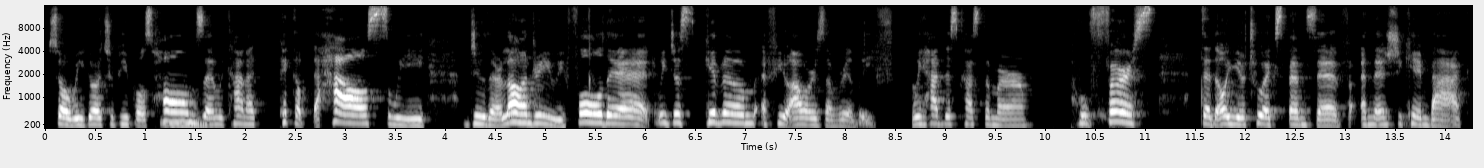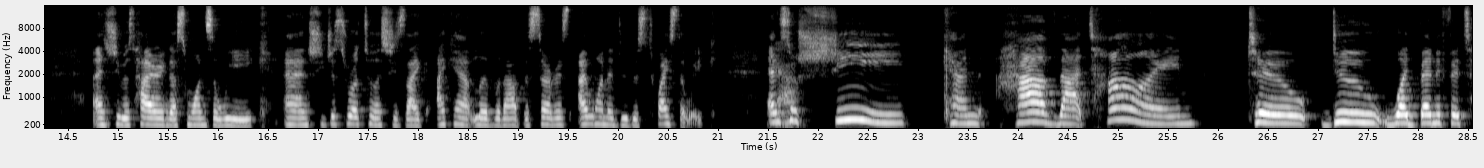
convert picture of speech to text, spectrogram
So we go to people's homes mm-hmm. and we kind of pick up the house we do their laundry we fold it we just give them a few hours of relief. We had this customer who first said, Oh, you're too expensive. And then she came back and she was hiring us once a week. And she just wrote to us, She's like, I can't live without the service. I want to do this twice a week. And yeah. so she can have that time to do what benefits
